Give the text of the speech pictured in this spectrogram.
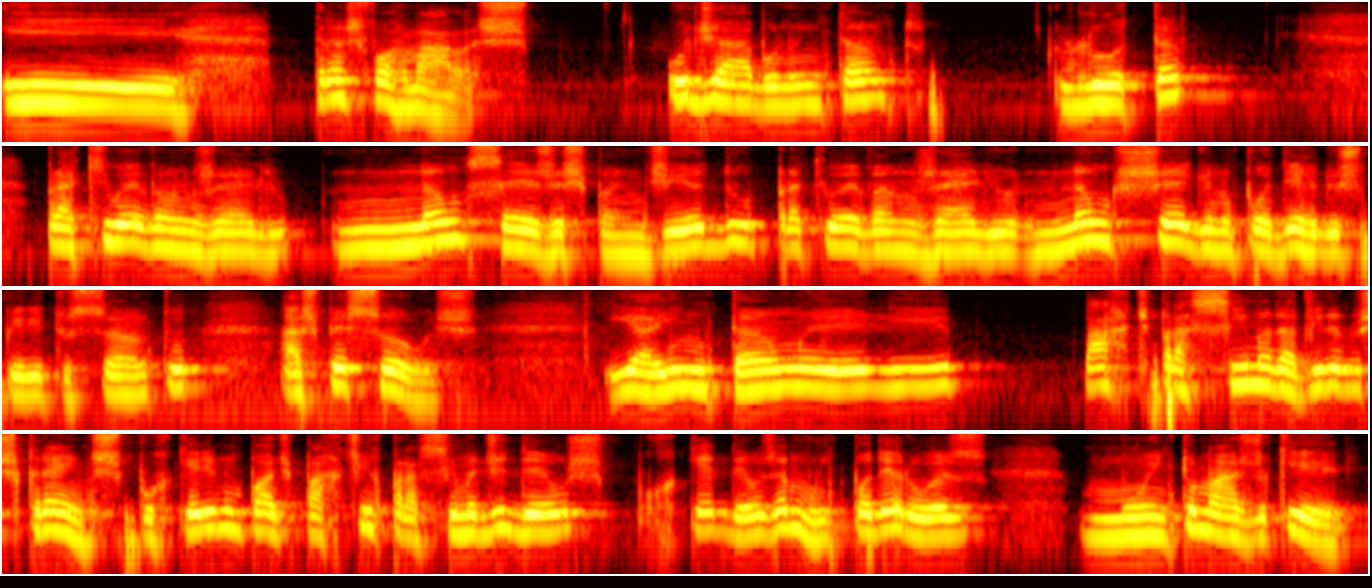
e transformá-las. O diabo, no entanto, luta para que o Evangelho não seja expandido, para que o Evangelho não chegue no poder do Espírito Santo às pessoas. E aí então ele parte para cima da vida dos crentes, porque ele não pode partir para cima de Deus, porque Deus é muito poderoso, muito mais do que ele.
